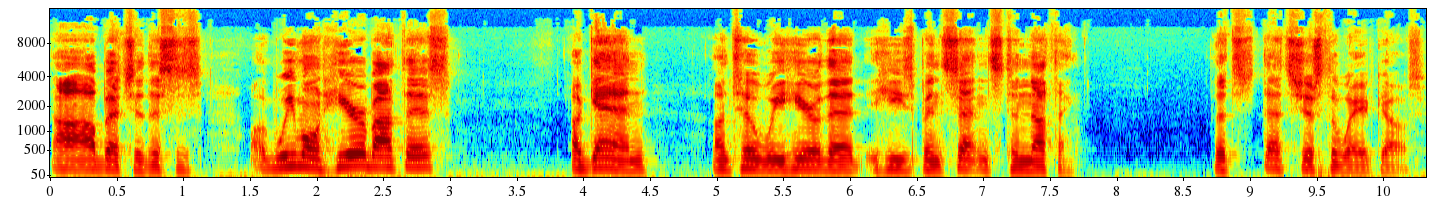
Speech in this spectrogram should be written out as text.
I'll bet you this is. We won't hear about this again until we hear that he's been sentenced to nothing. That's that's just the way it goes.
